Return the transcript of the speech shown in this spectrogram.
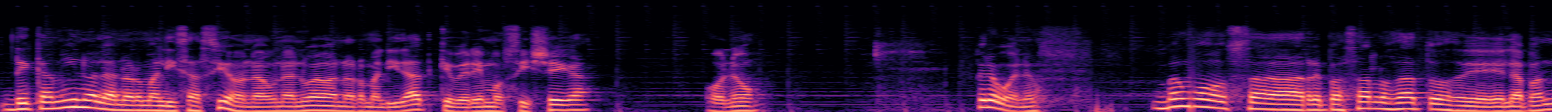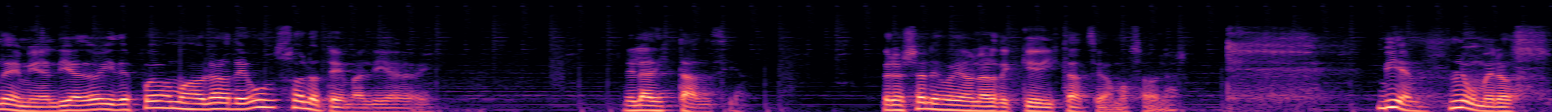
de camino a la normalización, a una nueva normalidad que veremos si llega o no. Pero bueno, vamos a repasar los datos de la pandemia el día de hoy y después vamos a hablar de un solo tema el día de hoy de la distancia. Pero ya les voy a hablar de qué distancia vamos a hablar. Bien, números.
